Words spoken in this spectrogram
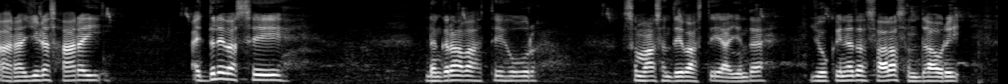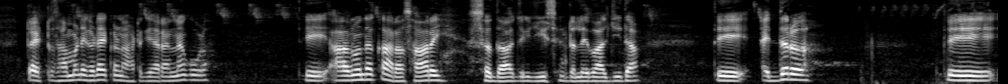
ਘਰ ਹੈ ਜਿਹੜਾ ਸਾਰਾ ਹੀ ਇੱਧਰਲੇ ਪਾਸੇ ਡੰਗਰਾਂ ਵਾਸਤੇ ਹੋਰ ਸਮਾਂ ਸੰਦੇ ਵਾਸਤੇ ਆ ਜਾਂਦਾ ਜੋ ਕਿ ਇਹਨਾਂ ਦਾ ਸਾਰਾ ਸੰਦਾ ਉਰੇ ਟਰੈਕਟਰ ਸਾਹਮਣੇ ਖੜਾ ਇੱਕ 59 11 ਇਹਨਾਂ ਕੋਲ। ਤੇ ਆ ਉਹਨਾਂ ਦਾ ਘਰ ਆ, ਸਾਰਾ ਹੀ ਸਰਦਾਰ ਜਗਜੀਤ ਸਿੰਘ ਡੱਲੇਵਾਲ ਜੀ ਦਾ। ਤੇ ਇੱਧਰ ਤੇ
